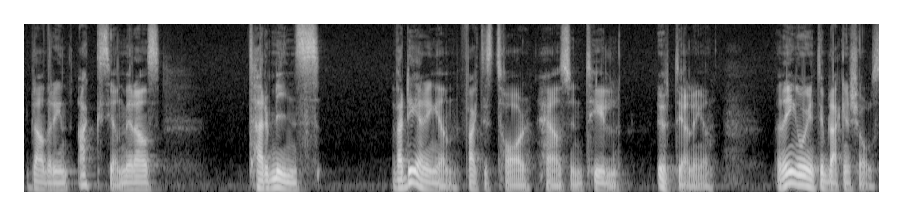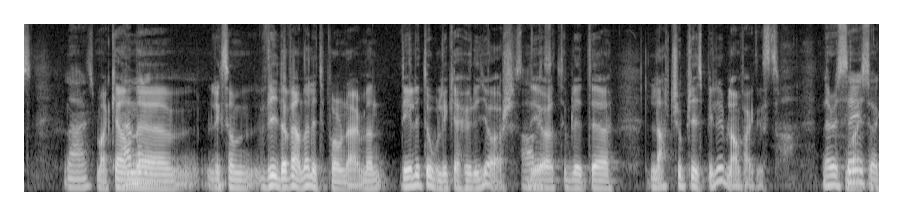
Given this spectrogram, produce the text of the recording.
blandar in aktien medan terminsvärderingen faktiskt tar hänsyn till utdelningen. Men det ingår inte i Black and Scholes. Nej. Så man kan Nej, men- eh, liksom vrida och vända lite på de där men det är lite olika hur det görs. Ja, det gör att det blir lite lattjo prisbilligt ibland faktiskt. När du säger så,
